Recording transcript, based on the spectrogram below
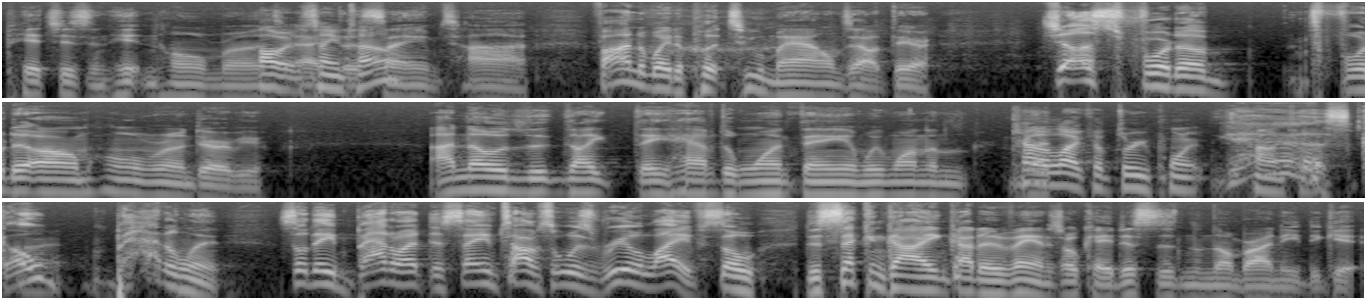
pitches and hitting home runs Oh, at the same time? same time. Find a way to put two mounds out there, just for the for the um home run derby. I know that like they have the one thing, and we want to Kind of like a three point yes, contest. go battling. So they battle at the same time. So it's real life. So the second guy ain't got an advantage. Okay, this is the number I need to get.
